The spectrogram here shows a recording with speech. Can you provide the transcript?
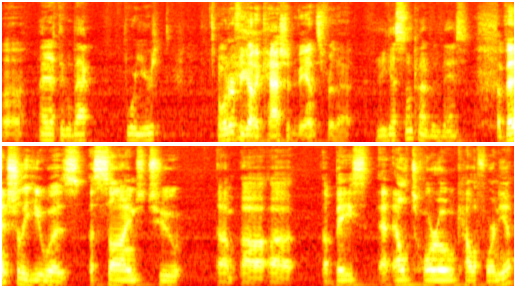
Uh-huh. I'd have to go back four years. I wonder if he got a cash advance for that. He you got some kind of advance. Eventually, he was assigned to um, a, a, a base at El Toro, California.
